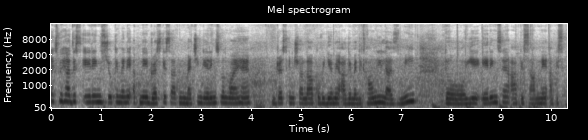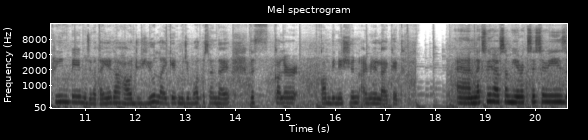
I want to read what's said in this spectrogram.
Next we have this ear जो कि मैंने अपने ड्रेस के साथ मैचिंग इयर मंगवाए हैं। ड्रेस इंशाल्लाह आपको वीडियो में आगे मैं दिखाऊँगी लाजमी। तो ये इयर हैं आपके सामने, आपकी स्क्रीन पे। मुझे बताइएगा how do you like it मुझे बहुत पसंद आए। The colour combination I really like it and next we have some hair accessories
